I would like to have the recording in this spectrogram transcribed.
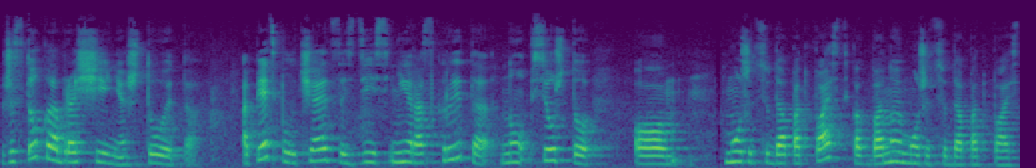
Жестокое обращение, что это? Опять получается здесь не раскрыто, но все, что э, может сюда подпасть, как бы оно и может сюда подпасть.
